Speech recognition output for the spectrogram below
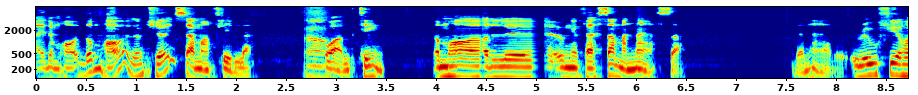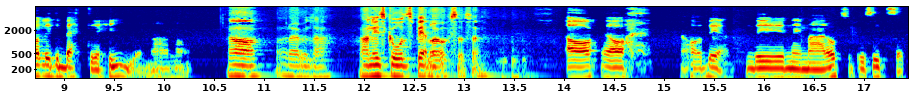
nej, de, har, de, har, de kör ju samma frilla Ja. och allting. De har uh, ungefär samma näsa. Den här. Rufio har lite bättre hy än vad han har. Ja, det är väl det. Han är ju skådespelare också så. Ja, ja, ja det. Det är Neymar också på sitt sätt.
